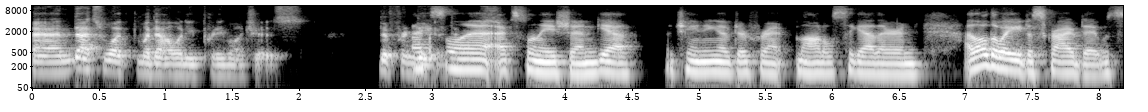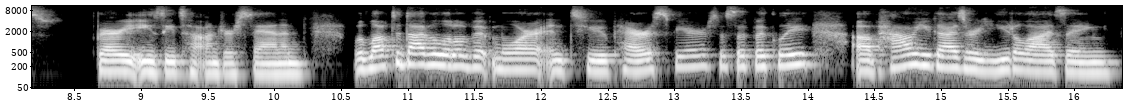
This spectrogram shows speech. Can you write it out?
And that's what modality pretty much is different excellent explanation yeah the chaining of different models together and i love the way you described it. it was very easy to understand and would love to dive a little bit more into perisphere specifically of how you guys are utilizing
